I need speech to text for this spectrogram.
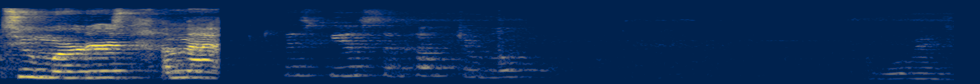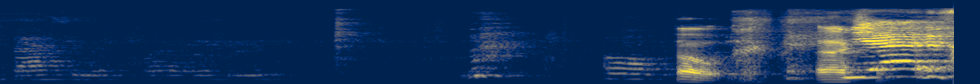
two murders. I'm not. Oh, action. Yes!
